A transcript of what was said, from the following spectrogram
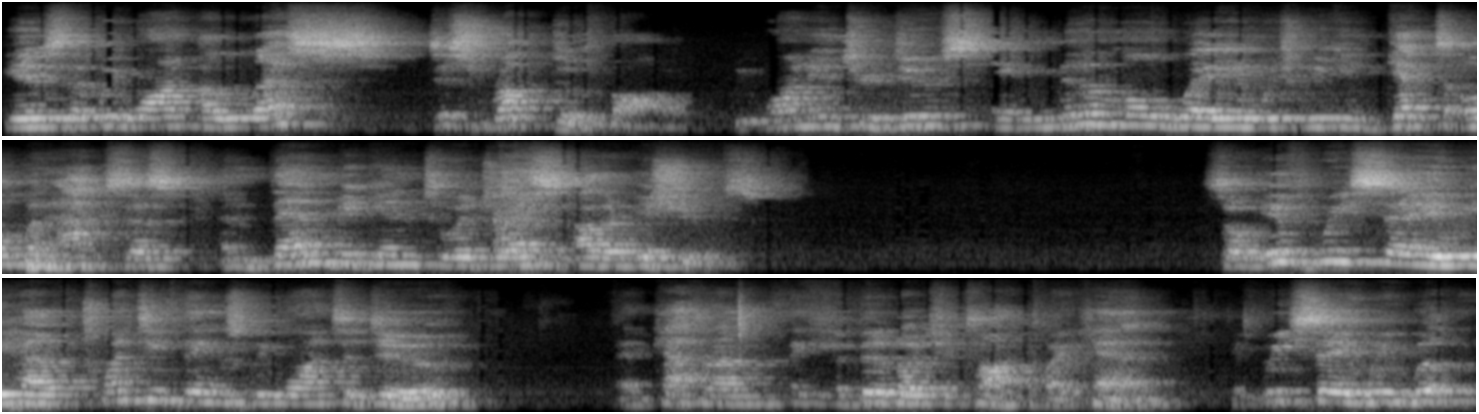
is that we want a less disruptive model. We want to introduce a minimal way in which we can get to open access and then begin to address other issues. So if we say we have 20 things we want to do, and Catherine, I'm thinking a bit about your talk if I can. If we say we will,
